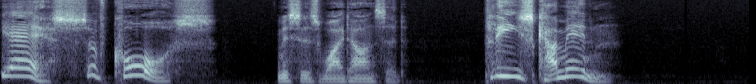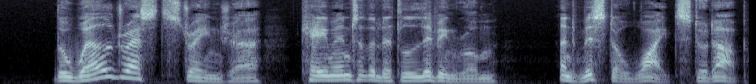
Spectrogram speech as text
Yes, of course, Mrs. White answered. Please come in. The well-dressed stranger came into the little living room, and Mr. White stood up.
